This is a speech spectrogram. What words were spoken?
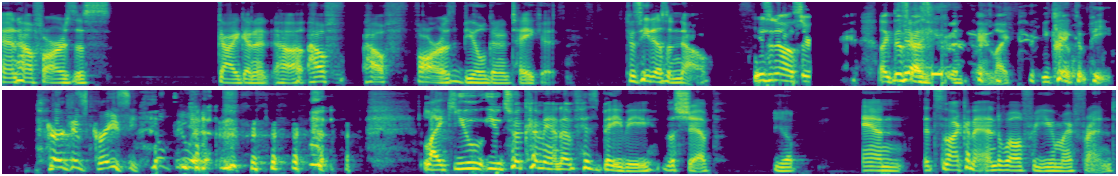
And how far is this guy gonna? How how how far is Beale gonna take it? Because he doesn't know. He doesn't know. how serious he. Like this Yeah. guy's insane. like you can't compete. Kirk is crazy. He'll do it. Like you you took command of his baby, the ship, yep. and it's not going to end well for you, my friend.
